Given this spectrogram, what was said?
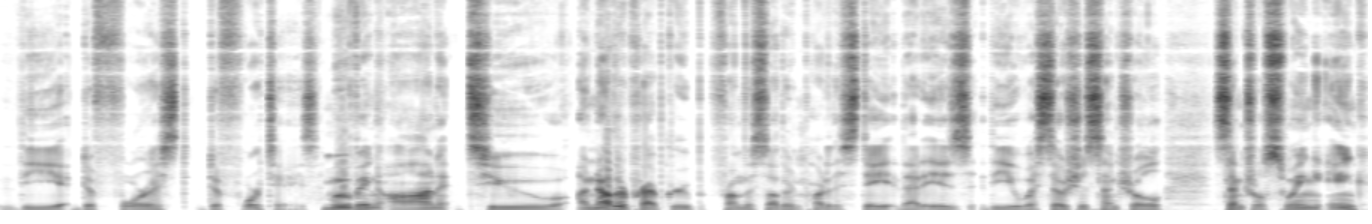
the DeForest DeFortes. Moving on to another prep group from the southern part of the state, that is the Westosha Central Central Swing Inc.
